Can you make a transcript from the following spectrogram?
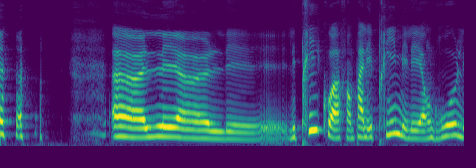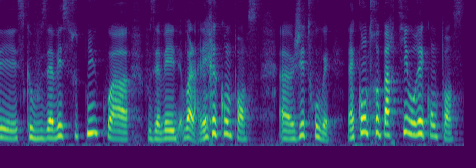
Euh, les, euh, les, les, prix, quoi. Enfin, pas les prix, mais les, en gros, les, ce que vous avez soutenu, quoi. Vous avez, voilà, les récompenses. Euh, j'ai trouvé. La contrepartie aux récompenses.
